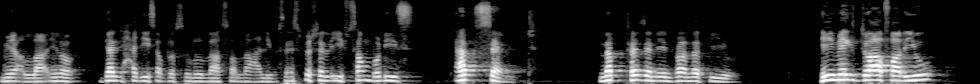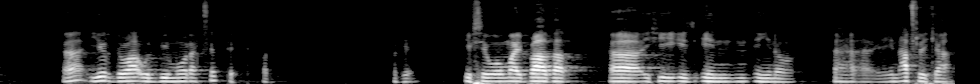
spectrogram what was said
May Allah, you know, there is hadith of Rasulullah sallallahu alaihi wasallam, especially if somebody is absent, not present in front of you. He makes dua for you, uh, your dua will be more accepted for you. Okay? If say, oh, my brother, uh, he is in, you know, uh, in Africa,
